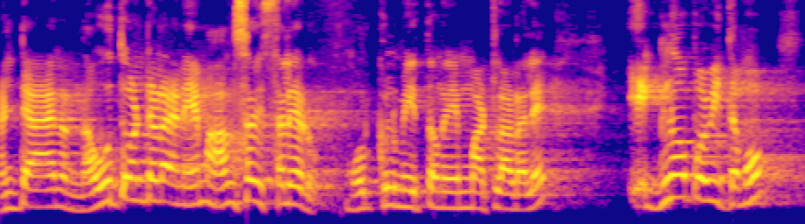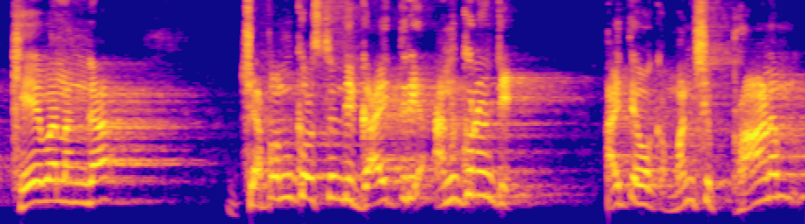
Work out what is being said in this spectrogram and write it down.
అంటే ఆయన నవ్వుతూ ఉంటాడు ఆయన ఏం ఆన్సర్ ఇస్తలేడు. మూర్ఖులు మీతో ఏం మాట్లాడాలి? యజ్ఞోపవితము కేవలంగా జపంకి వస్తుంది గాయత్రి అనుకునుంటి. అయితే ఒక మనిషి ప్రాణం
